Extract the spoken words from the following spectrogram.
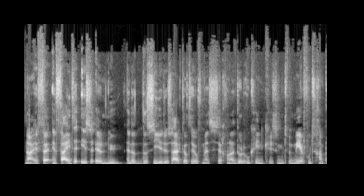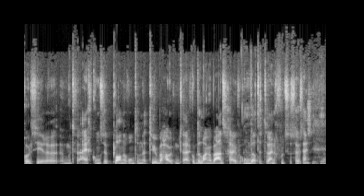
Nou, in, fe in, feite is er nu, en dat, dat zie je dus eigenlijk dat heel veel mensen zeggen van nou, door de Oekraïne-crisis moeten we meer voedsel gaan produceren. Uh, moeten we eigenlijk onze plannen rondom natuurbehoud moeten we eigenlijk op de lange baan schuiven, ja. omdat er te weinig voedsel zou zijn. Ja.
